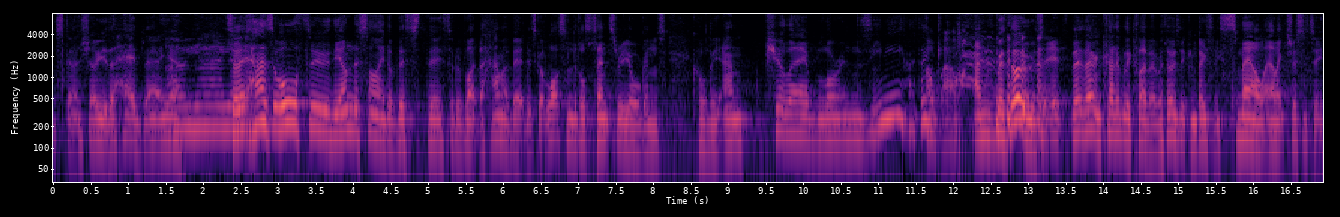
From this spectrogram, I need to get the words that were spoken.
just going to show you the head there, yeah. Oh yeah. yeah So it has all through the underside of this, the sort of like the hammer bit, it's got lots of little sensory organs called the ampullae of Lorenzini, I think. Oh wow. And with those, they're, they're incredibly clever. With those, it can basically smell electricity.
